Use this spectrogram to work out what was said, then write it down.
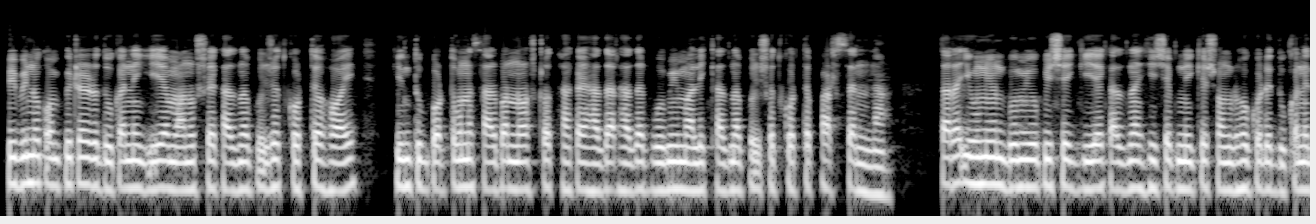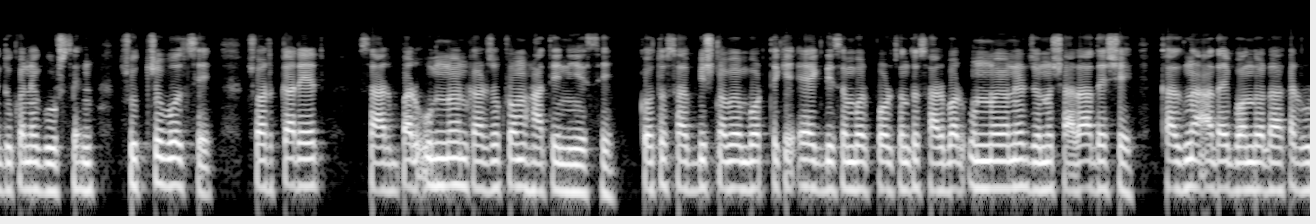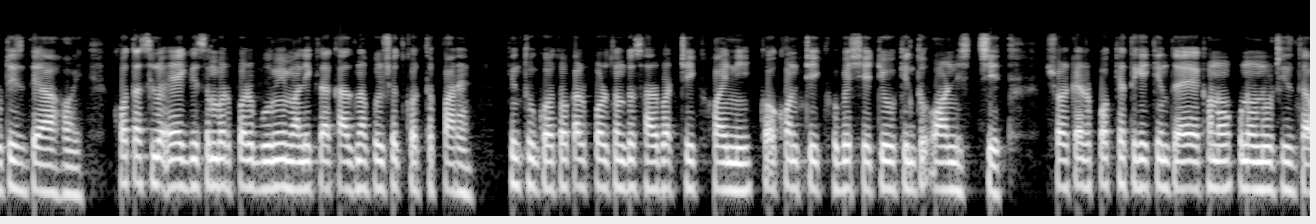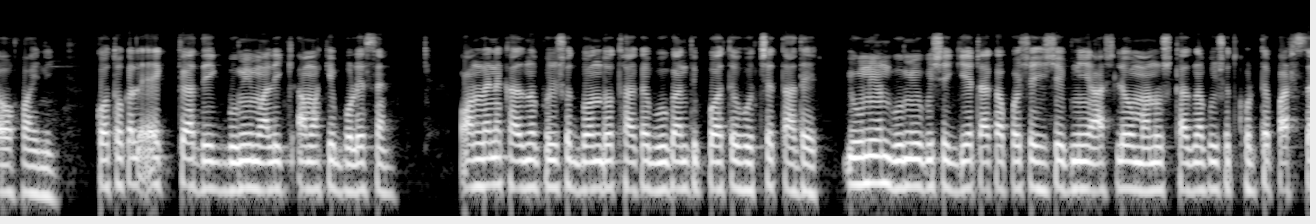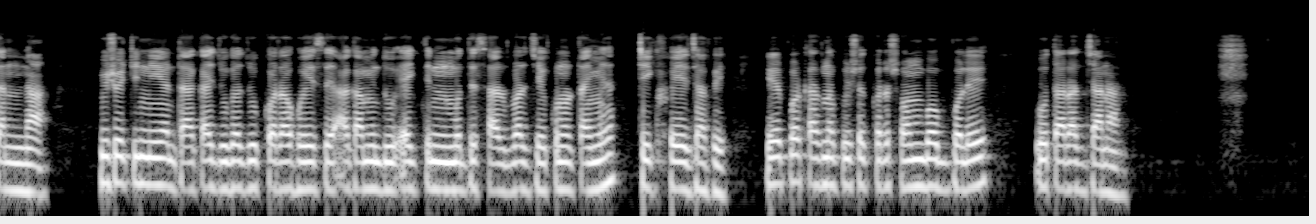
বিভিন্ন কম্পিউটারের দোকানে গিয়ে মানুষের খাজনা পরিশোধ করতে হয়। কিন্তু বর্তমানে সার্ভার নষ্ট থাকায় হাজার হাজার ভূমি মালিক খাজনা পরিশোধ করতে পারছেন না। তারা ইউনিয়ন ভূমি অফিসে গিয়ে খাজনা হিসেব নিকেশ সংগ্রহ করে দোকানে দোকানে ঘুরছেন, সূত্র বলছে। সরকারের সার্ভার উন্নয়ন কার্যক্রম হাতে নিয়েছে। গত ছাব্বিশ নভেম্বর থেকে এক ডিসেম্বর পর্যন্ত সার্ভার উন্নয়নের জন্য সারা দেশে খাজনা আদায় বন্ধ রাখার নোটিশ দেওয়া হয়। কথা ছিল, এক ডিসেম্বর পর ভূমি মালিকরা খাজনা পরিশোধ করতে পারেন। কিন্তু গতকাল পর্যন্ত সার্ভার ঠিক হয়নি। কখন ঠিক হবে সেটিও কিন্তু অনিশ্চিত। সরকারের পক্ষ থেকে কিন্তু এখনও কোনো নোটিশ দেওয়া হয়নি। গতকাল একাধিক ভূমি মালিক আমাকে বলেছেন, অনলাইনে খাজনা পরিশোধ বন্ধ থাকায় ভোগান্তি পোহাতে হচ্ছে তাদের। ইউনিয়ন ভূমি অফিসে গিয়ে টাকা পয়সা হিসেব নিয়ে আসলেও মানুষ খাজনা পরিশোধ করতে পারছেন না। বিষয়টি নিয়ে ঢাকায় যোগাযোগ করা হয়েছে। আগামী দু একদিনের মধ্যে সার্ভার যে কোনো টাইমে ঠিক হয়ে যাবে। এরপর খাজনা পরিশোধ করা সম্ভব বলে ও তারা জানান।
